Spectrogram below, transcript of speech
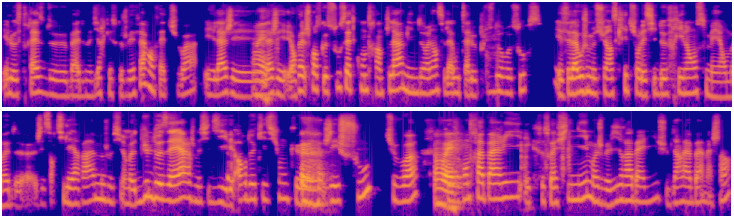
et le stress de, bah, de me dire qu'est-ce que je vais faire, en fait, tu vois. Et là, j'ai, là, j'ai, en fait, je pense que sous cette contrainte-là, mine de rien, c'est là où tu as le plus de ressources. Et c'est là où je me suis inscrite sur les sites de freelance, mais en mode, j'ai sorti les rames, je me suis en mode bulldozer, je me suis dit, il est hors de question que j'échoue tu vois. Que je rentre à Paris et que ce soit fini. Moi, je veux vivre à Bali, je suis bien là-bas, machin.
